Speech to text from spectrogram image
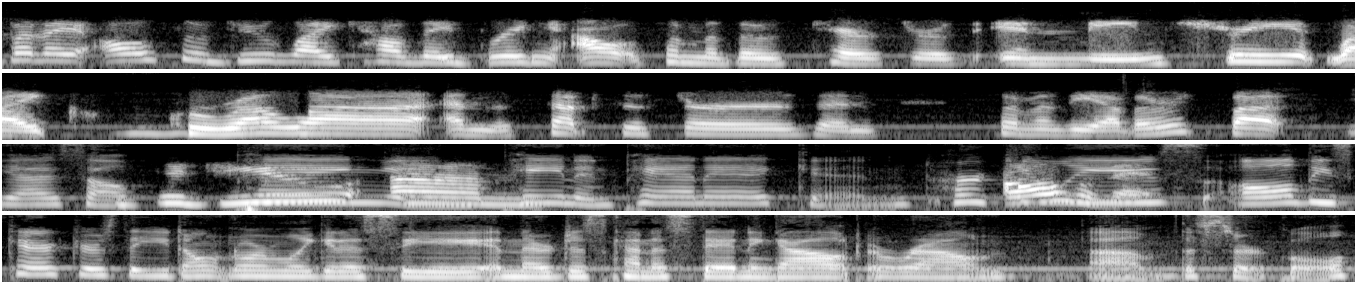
but I also do like how they bring out some of those characters in Main Street, like Mm-hmm. Cruella and the stepsisters and some of the others. But Yeah, I saw Did you, and um, Pain and Panic and All. Hercules, all, these characters that you don't normally get to see, and they're just kind of standing out around um, the circle.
